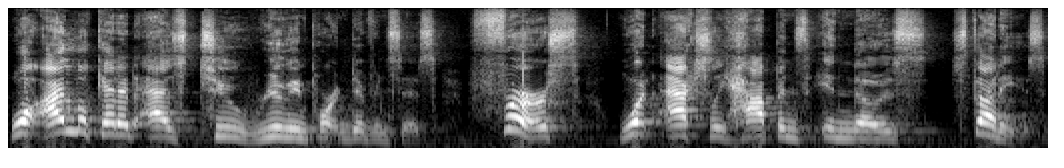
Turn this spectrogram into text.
Well, I look at it as two really important differences. First, what actually happens in those studies.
